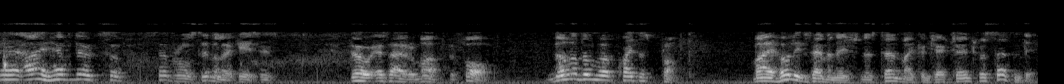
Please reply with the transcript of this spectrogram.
Uh, I have notes of several similar cases, though, as I remarked before, none of them were quite as prompt. My whole examination has turned my conjecture into a certainty.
